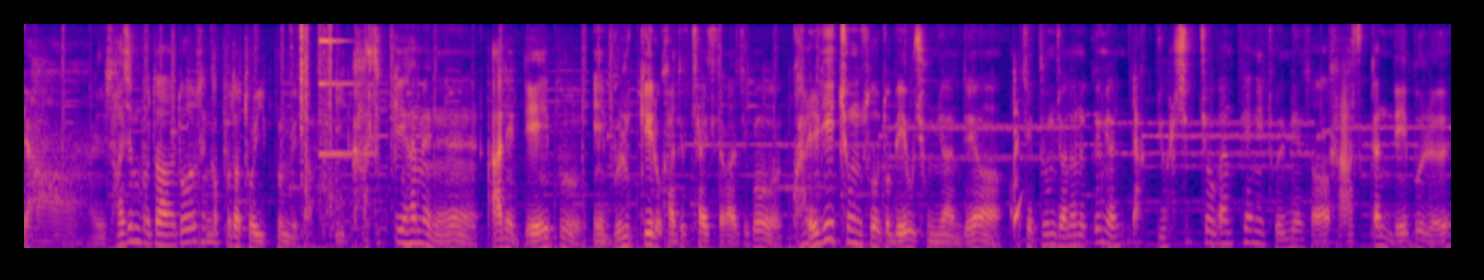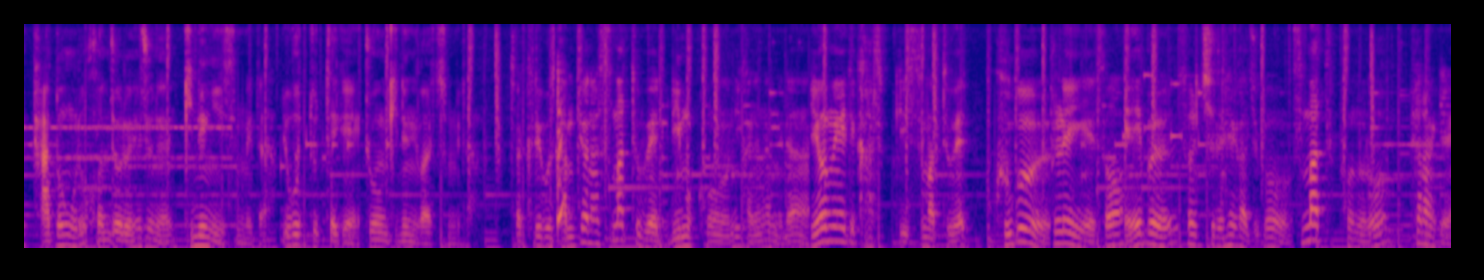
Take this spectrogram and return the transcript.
야이 사진보다도 생각보다 더 이쁩니다. 이 가습기 하면은 안에 내부에 물기로 가득 차 있어가지고 관리 청소도 매우 중요한데요. 제품 전원을 끄면 약 60초간 팬이 돌면서 가습관 내부를 자동으로 건조를 해주는 기능이 있습니다. 이것도 되게 좋은 기능인 것 같습니다. 자 그리고 간편한 스마트웻 리모컨 이 가능합니다. 리어메이드 가습기 스마트웻 구글 플레이에서 앱을 설치를 해가지고 스마트폰으로 편하게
